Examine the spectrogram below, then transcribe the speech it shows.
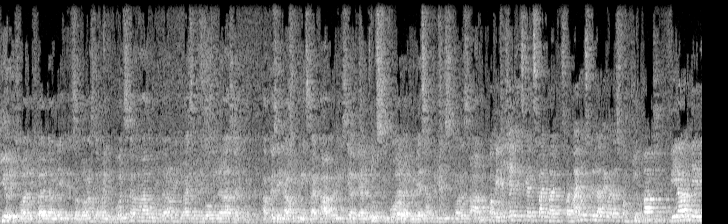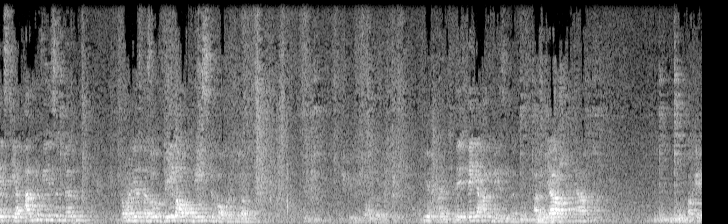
schwierig, weil ich halt am, jetzt am Donnerstag meinen Geburtstag habe und ich da noch nicht weiß, ob ich Wochen da sein kann. abgesehen davon, ich die Zeit habe, würde ich sie ja gerne nutzen wollen, weil jetzt auch für die Liste mal das haben. Okay, ich hätte jetzt gerne zwei, zwei Meinungsbilder. Einmal das von Dietmar. Wer der jetzt hier Anwesenden, ich formuliere das mal so, wäre auch nächste Woche hier? Der, der hier Anwesende. Ja, ja. Okay,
